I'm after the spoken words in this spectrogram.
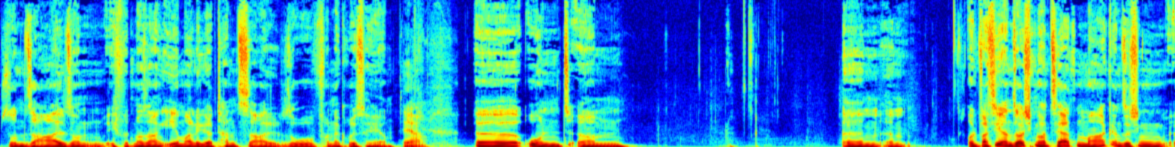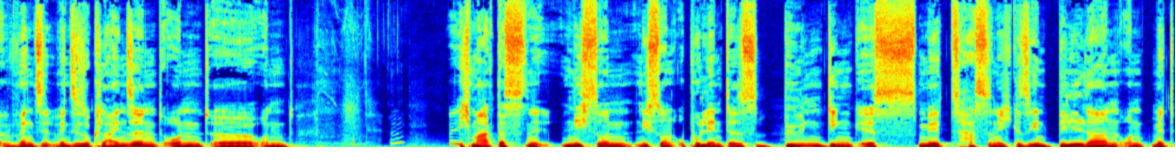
so ein Saal, so ein, ich würde mal sagen, ehemaliger Tanzsaal, so von der Größe her. Ja. Äh, und, ähm, ähm, ähm, und was ich an solchen Konzerten mag, an solchen, wenn sie, wenn sie so klein sind und, äh, und ich mag, dass nicht so ein, nicht so ein opulentes Bühnending ist mit, hast du nicht gesehen, Bildern und mit,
